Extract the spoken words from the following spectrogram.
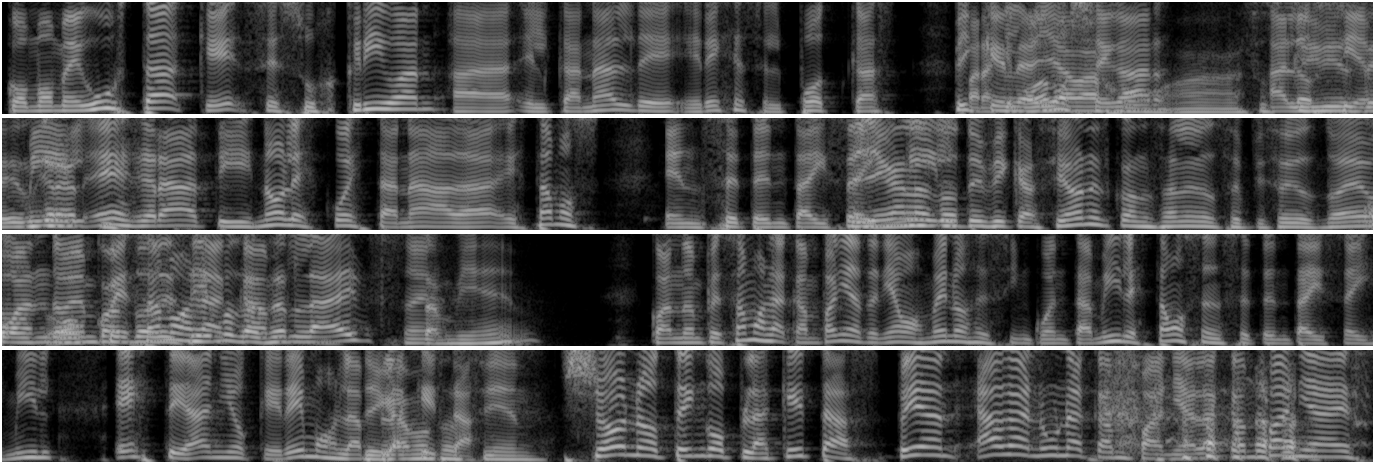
Como me gusta que se suscriban al canal de Herejes el Podcast para que podamos llegar a, a los suscribirse. 100 mil. Es gratis, no les cuesta nada. Estamos en Te 76 llegan las notificaciones cuando salen los episodios nuevos. Cuando o empezamos cuando cam- hacer lives Sí. también. Cuando empezamos la campaña teníamos menos de 50 mil, estamos en 76 mil. Este año queremos la Llegamos plaqueta. a 100. Yo no tengo plaquetas. Vean, hagan una campaña. La campaña es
